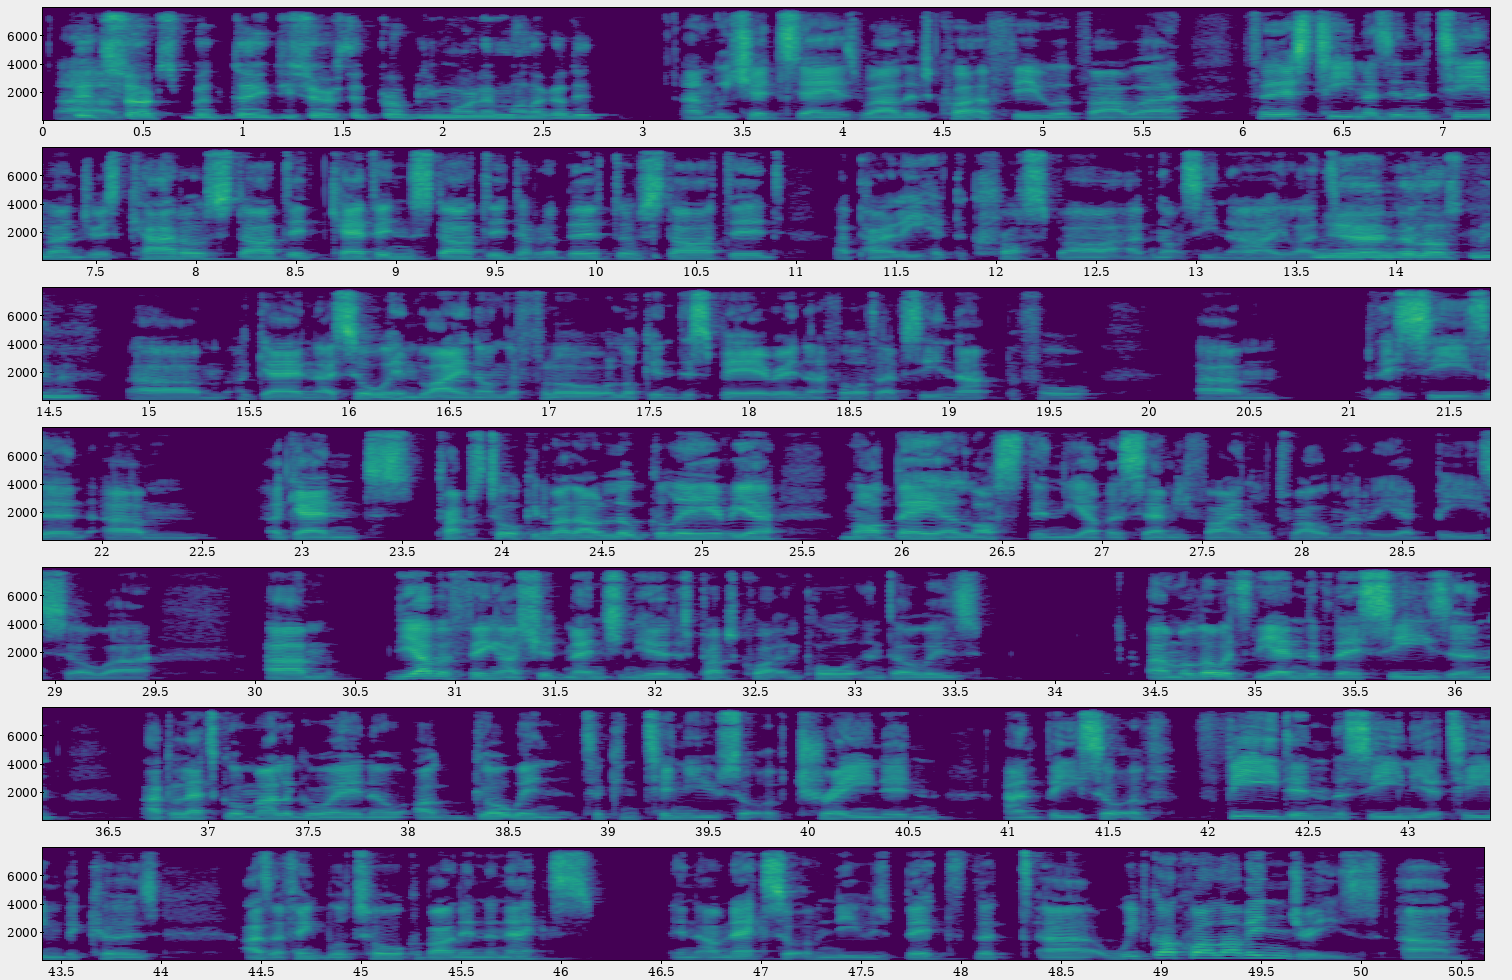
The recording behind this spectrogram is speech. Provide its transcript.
Um, it sucks, but they deserved it probably more than Malaga did. And we should say as well, there's quite a few of our first teamers in the team. Andres Caro started, Kevin started, Roberto started. Apparently hit the crossbar. I've not seen the highlights. Yeah, in the last minute. Um, again, I saw him lying on the floor, looking despairing. I thought I've seen that before um, this season. Um, again, perhaps talking about our local area, Marbella lost in the other semi-final to Almeria B. So. Uh, um, the other thing I should mention here that's perhaps quite important, though, is um, although it's the end of their season, Atletico Malagueno are going to continue sort of training and be sort of feeding the senior team because, as I think we'll talk about in the next in our next sort of news bit, that uh, we've got quite a lot of injuries, um,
